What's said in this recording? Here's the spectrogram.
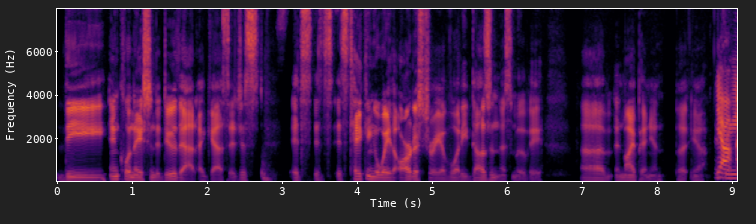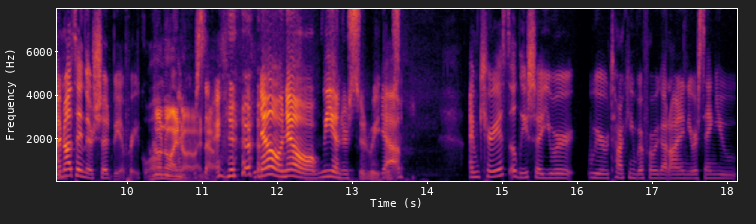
the inclination to do that. I guess it just it's it's it's taking away the artistry of what he does in this movie, uh, in my opinion. But yeah, Yeah. Agreed. I'm not saying there should be a prequel. No, no, I know, I know. saying. No, no, we understood what you Yeah. said. I'm curious, Alicia, you were we were talking before we got on and you were saying you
